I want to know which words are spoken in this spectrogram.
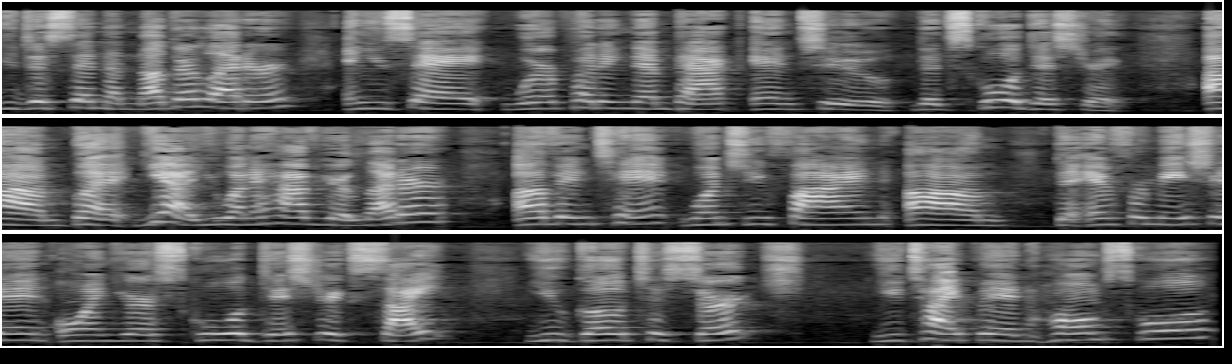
You just send another letter and you say, we're putting them back into the school district. Um, but yeah, you want to have your letter of intent once you find um, the information on your school district site. You go to search you type in homeschool,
